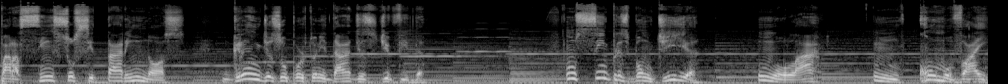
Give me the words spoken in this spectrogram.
para assim suscitar em nós grandes oportunidades de vida. Um simples bom dia, um olá, um como vai,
